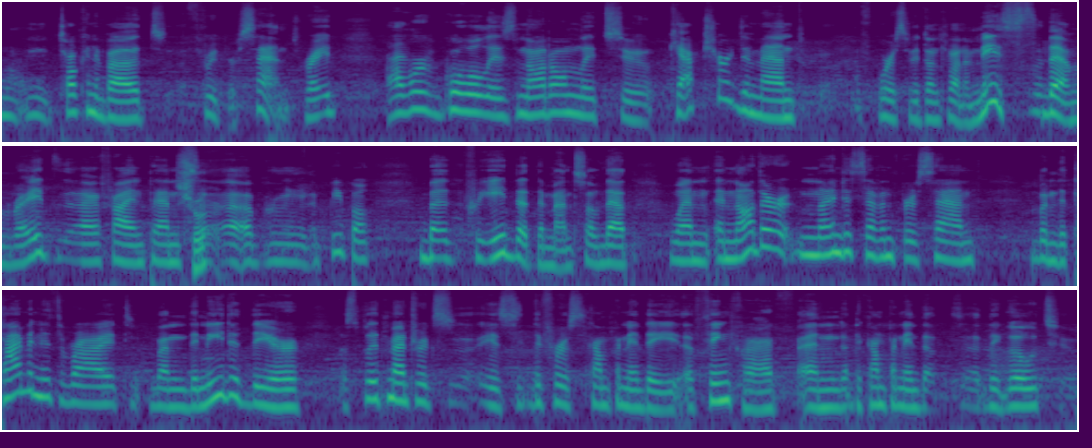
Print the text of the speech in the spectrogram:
mm, talking about 3%, right? Our goal is not only to capture demand, of course, we don't want to miss them, right? Uh, high intent sure. uh, people, but create that demand so that when another 97% when the timing is right, when the need is there, Split Splitmetrics is the first company they think of and the company that they go to.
